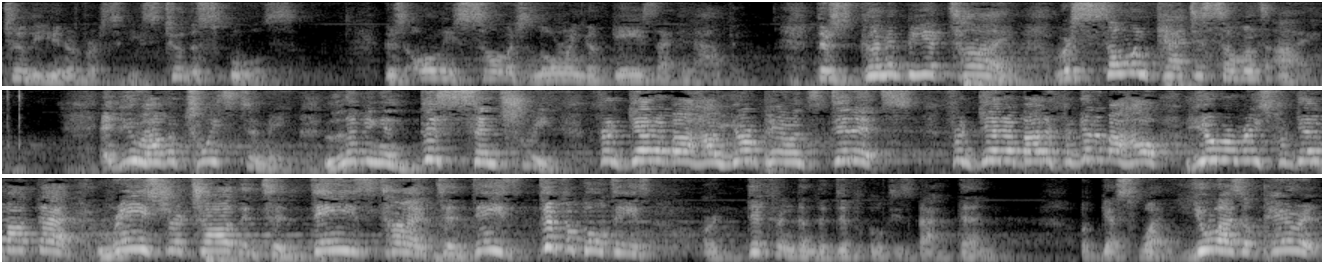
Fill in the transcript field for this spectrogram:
to the universities, to the schools, there's only so much lowering of gaze that can happen. There's gonna be a time where someone catches someone's eye and you have a choice to make. Living in this century, forget about how your parents did it. Forget about it. Forget about how you were raised. Forget about that. Raise your child in today's time. Today's difficulties are different than the difficulties back then. But guess what? You as a parent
